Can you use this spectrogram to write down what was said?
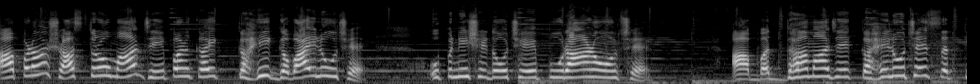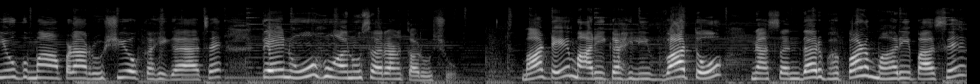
આપણા શાસ્ત્રોમાં જે પણ કંઈ કહી ગવાયેલું છે ઉપનિષદો છે, પુરાણો છે. આ બધામાં જે કહેલું છે, સતયુગમાં આપણા ઋષિઓ કહી ગયા છે, તેનું હું અનુસરણ કરું છું. માટે મારી કહેલી વાતોના સંદર્ભ પણ મારી પાસે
